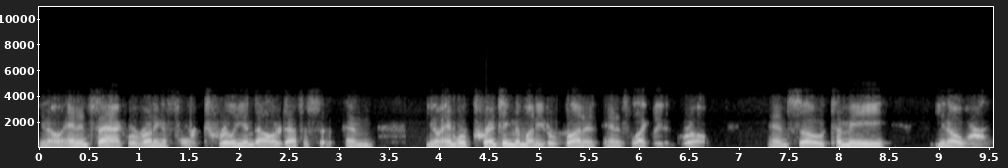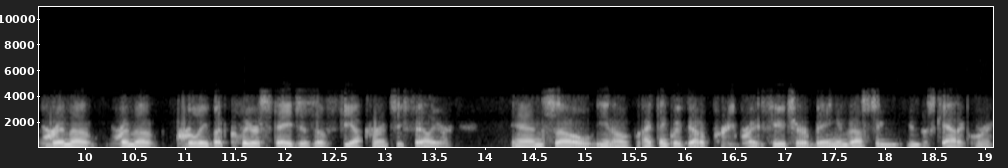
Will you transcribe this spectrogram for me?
You know, and in fact, we're running a four trillion dollar deficit, and you know, and we're printing the money to run it, and it's likely to grow. And so, to me, you know, we're we're in the we're in the early but clear stages of fiat currency failure. And so, you know, I think we've got a pretty bright future being investing in this category.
